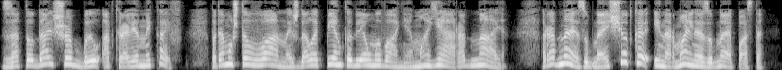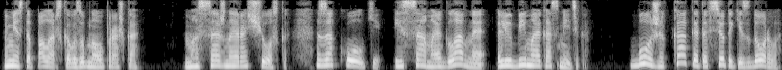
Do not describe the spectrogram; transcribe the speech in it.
Зато дальше был откровенный кайф потому что в ванной ждала пенка для умывания, моя, родная, родная зубная щетка и нормальная зубная паста вместо поларского зубного порошка, массажная расческа, заколки и, самое главное, любимая косметика. Боже, как это все-таки здорово!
